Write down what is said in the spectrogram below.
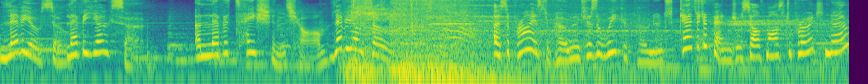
Levioso. Levioso? A levitation charm? Levioso! A surprised opponent is a weak opponent. Care to defend yourself, Master Prewett? No?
